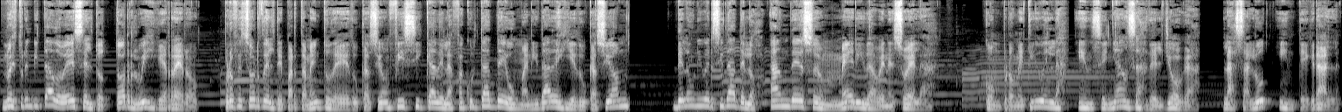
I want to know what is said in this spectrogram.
Nuestro invitado es el doctor Luis Guerrero, profesor del Departamento de Educación Física de la Facultad de Humanidades y Educación de la Universidad de los Andes, Mérida, Venezuela, comprometido en las enseñanzas del yoga, la salud integral,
